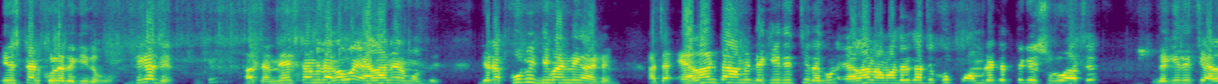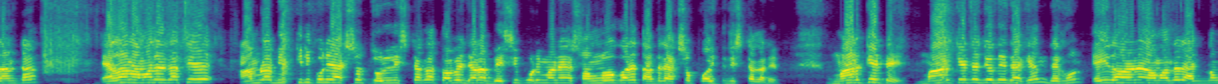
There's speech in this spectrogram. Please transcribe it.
ইনস্ট্যান্ট খুলে দেখিয়ে দেবো। ঠিক আছে? আচ্ছা নেক্সট আমি দেখাবো অ্যালানের মধ্যে। যেটা খুবই ডিমান্ডিং আইটেম আচ্ছা অ্যালানটা আমি দেখিয়ে দিচ্ছি। দেখুন অ্যালান আমাদের কাছে খুব কম রেটের থেকে শুরু আছে। দেখিয়ে দিচ্ছি অ্যালানটা অ্যালান আমাদের কাছে আমরা বিক্রি করি একশো চল্লিশ টাকা, তবে যারা বেশি পরিমাণে সংগ্রহ করে তাদের একশো পঁয়ত্রিশ টাকা রেট। মার্কেটে মার্কেটে যদি দেখেন, দেখুন, এই ধরনের আমাদের একদম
